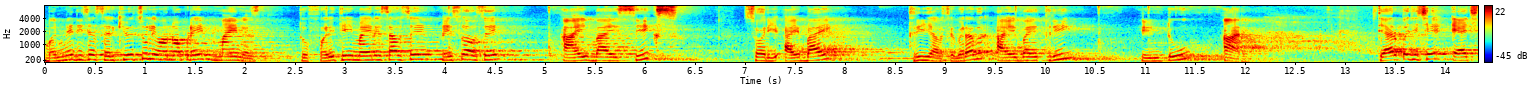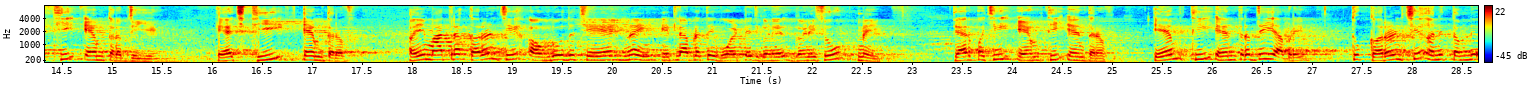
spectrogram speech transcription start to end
બંને દિશા સરખી હોય શું લેવાનું આપણે? માઇનસ તો ફરીથી માઇનસ આવશે. અહીં શું આવશે? I by six sorry I by three આવશે. બરાબર? I by three into R ત્યાર પછી છે એચથી એમ તરફ જઈએ. એચથી એમ તરફ. અહીં માત્ર કરંટ છે અવરોધ છે નહીં, એટલે આપણે તે વોલ્ટેજ ગણીશું નહીં. ત્યાર પછી એમથી એન તરફ. એમથી એન તરફ જઈએ આપણે. તો કરંટ છે અને તમને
